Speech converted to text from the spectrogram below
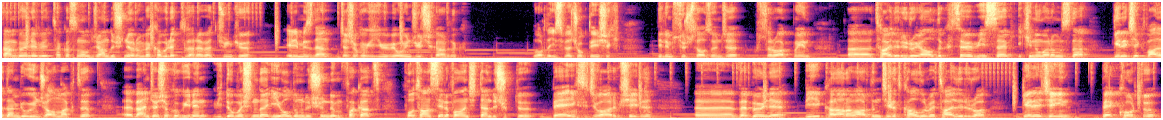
Ben böyle bir takasın olacağını düşünüyorum ve kabul ettiler evet. Çünkü elimizden Josh Okogie gibi bir oyuncuyu çıkardık. Bu arada ismi de çok değişik. Dilim sürçtü az önce. Kusura bakmayın. Ee, Tyler Hero'yu aldık. Sebebi ise 2 numaramızda gelecek vadeden bir oyuncu almaktı. Ee, ben Josh Okogie'nin video başında iyi olduğunu düşündüm fakat potansiyeli falan cidden düşüktü. B eksi civarı bir şeydi. Ee, ve böyle bir karara vardım. Jared Culver ve Tyler Hero geleceğin backcourt'u.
